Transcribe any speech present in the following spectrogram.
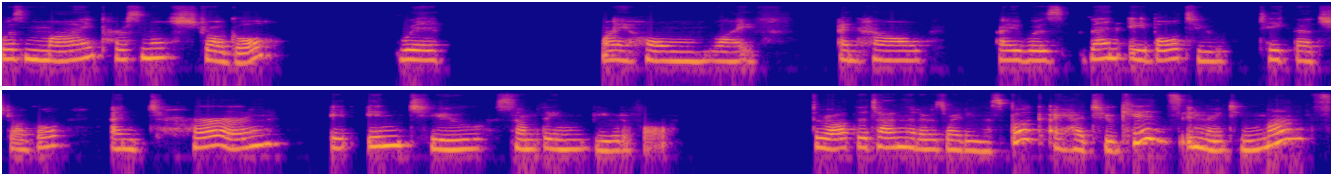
was my personal struggle with my home life and how I was then able to take that struggle and turn it into something beautiful. Throughout the time that I was writing this book, I had two kids in 19 months,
